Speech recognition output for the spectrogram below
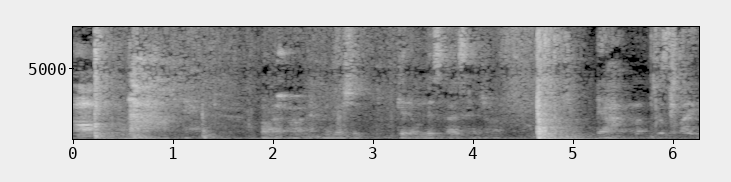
Ah. Okay. Alright, alright. Maybe I should get it on this guy's head. Right? Yeah, just like.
